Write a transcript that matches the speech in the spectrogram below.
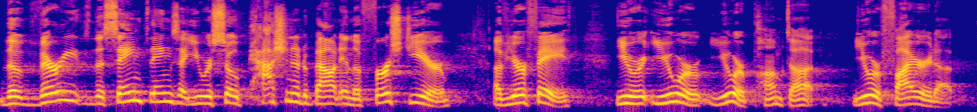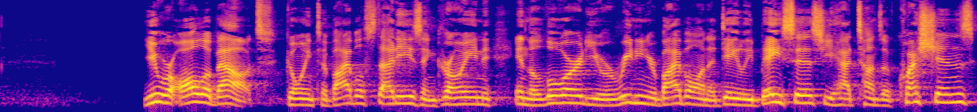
The very the same things that you were so passionate about in the first year of your faith, you were you were you were pumped up. You were fired up. You were all about going to Bible studies and growing in the Lord. You were reading your Bible on a daily basis. You had tons of questions.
